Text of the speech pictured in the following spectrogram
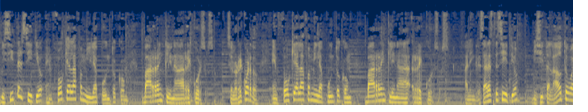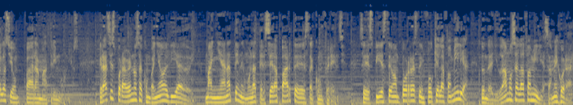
Visita el sitio enfoquealafamilia.com barra inclinada recursos. Se lo recuerdo, enfoquealafamilia.com barra inclinada recursos. Al ingresar a este sitio, visita la autoevaluación para matrimonios. Gracias por habernos acompañado el día de hoy. Mañana tenemos la tercera parte de esta conferencia. Se despide Esteban Porras de Enfoque a la Familia, donde ayudamos a las familias a mejorar.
